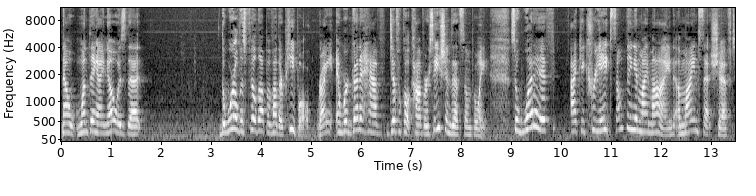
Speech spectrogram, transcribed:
Now, one thing I know is that the world is filled up of other people, right? And we're going to have difficult conversations at some point. So, what if I could create something in my mind, a mindset shift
